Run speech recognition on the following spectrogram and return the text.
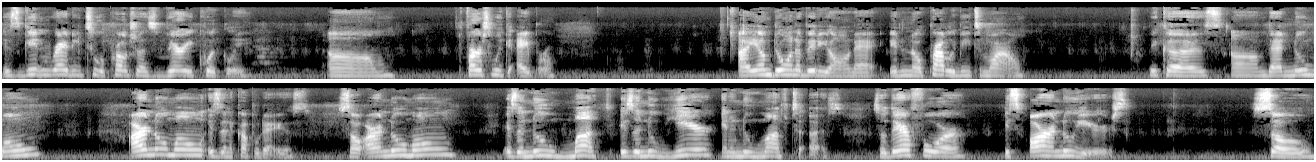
is getting ready to approach us very quickly. Um, first week of April. I am doing a video on that. It'll probably be tomorrow. Because um, that new moon, our new moon is in a couple days. So our new moon is a new month, is a new year and a new month to us. So therefore, it's our New Year's. So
